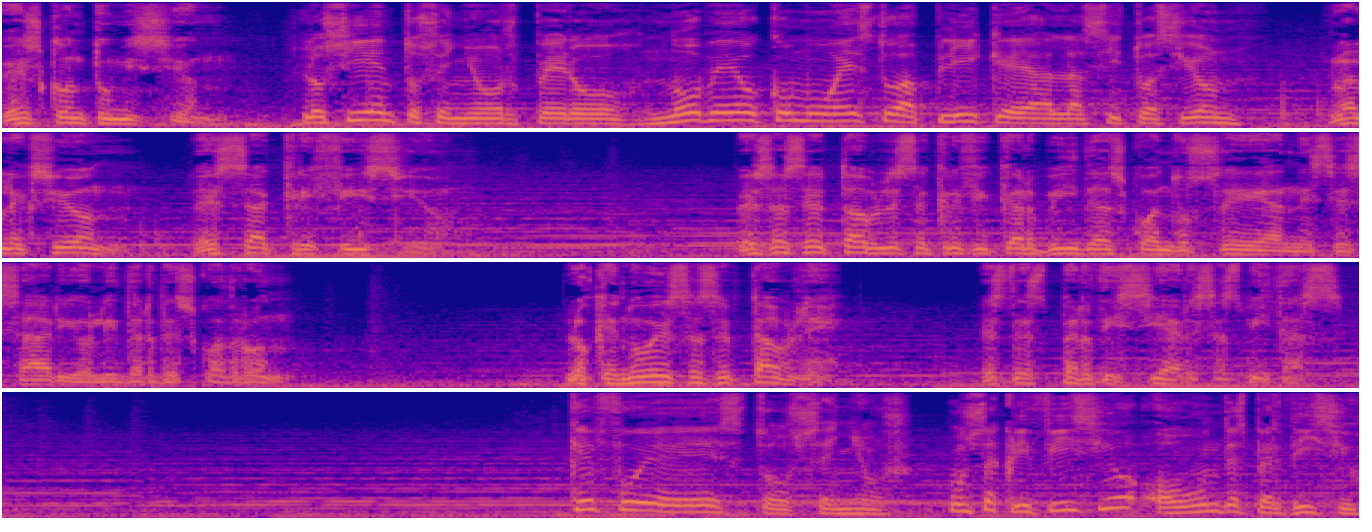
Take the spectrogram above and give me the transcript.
es con tu misión. Lo siento, señor, pero no veo cómo esto aplique a la situación. La lección es sacrificio. Es aceptable sacrificar vidas cuando sea necesario, líder de escuadrón. Lo que no es aceptable es desperdiciar esas vidas. ¿Qué fue esto, señor? ¿Un sacrificio o un desperdicio?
